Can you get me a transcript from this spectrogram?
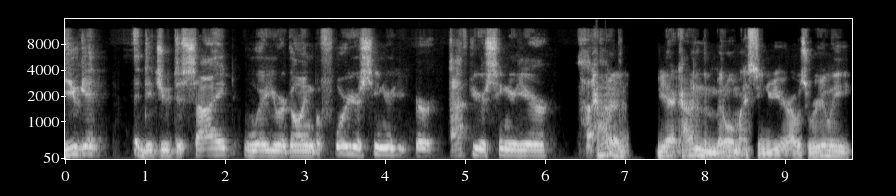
You get did you decide where you were going before your senior year after your senior year? Kind of yeah kind of in the middle of my senior year. I was really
